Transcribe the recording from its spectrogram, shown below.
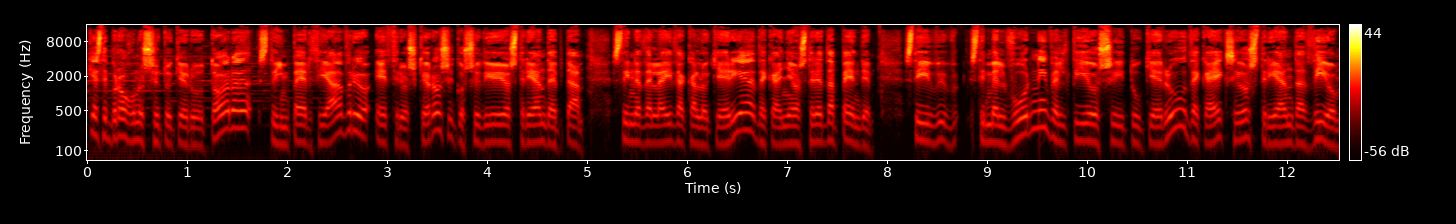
Και στην πρόγνωση του καιρού τώρα, στην Πέρθη αύριο, έθριος καιρός 22 37. Στην Εδελαίδα καλοκαιρία 19 35. Στη, στη Μελβούρνη βελτίωση του καιρού 16 32.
